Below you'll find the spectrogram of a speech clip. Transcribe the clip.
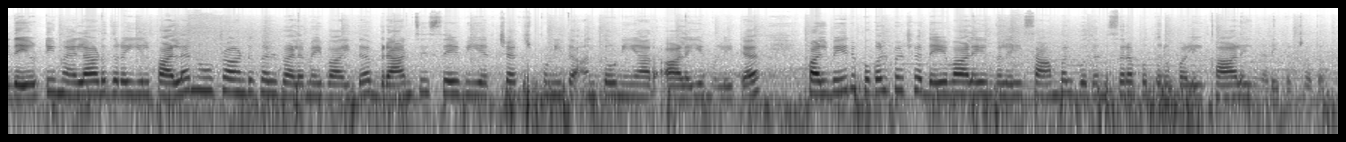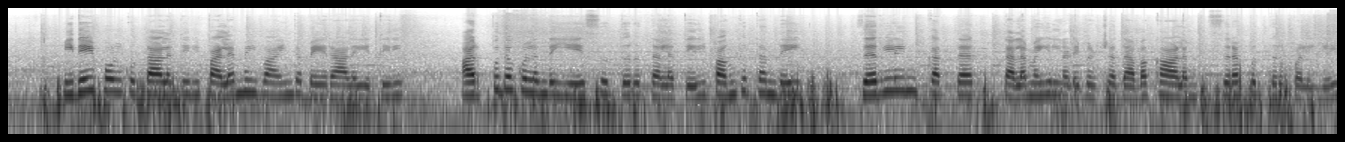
இதையொட்டி மயிலாடுதுறையில் பல நூற்றாண்டுகள் பழமை வாய்ந்த பிரான்சிஸ் சேவியர் சர்ச் புனித அந்தோனியார் ஆலயம் உள்ளிட்ட பல்வேறு புகழ்பெற்ற தேவாலயங்களில் சாம்பல் புதன் சிறப்பு திருப்பலி காலை நடைபெற்றது. இதேபோல் குத்தாலத்தில் பழமை வாய்ந்த பேராலயத்தில் அற்புத குழந்தை இயேசு திருத்தலத்தில் பங்கு தந்தை ஜெர்லின் கத்தர் தலைமையில் நடைபெற்ற தவக்காலம் சிறப்பு திருப்பலியில்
